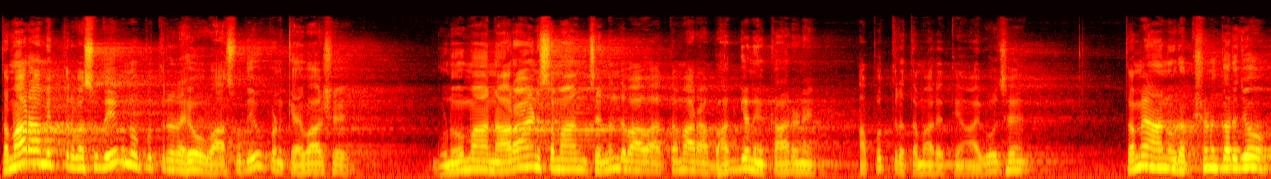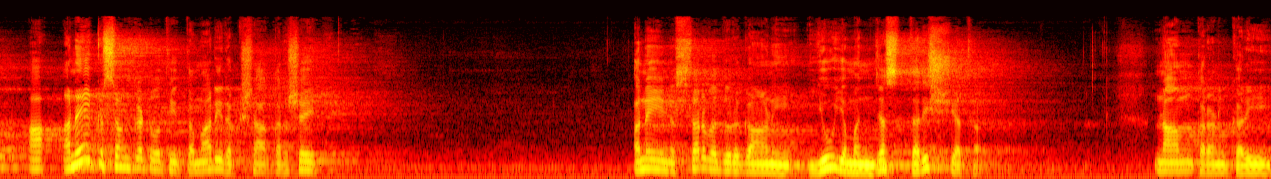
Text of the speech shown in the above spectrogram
તમારા મિત્ર વસુદેવનો પુત્ર રહ્યો, વાસુદેવ પણ કહેવાશે, ગુણોમાં નારાયણ સમાન છે નંદ બાવા તમારા ભાગ્યને કારણે આ પુત્ર તમારે ત્યાં આવ્યો છે. તમે આનું રક્ષણ કરજો. આ અનેક સંકટોથી તમારી રક્ષા કરશે. અનેન સર્વ દુર્ગાણી યુયમંજસ નામકરણ કરી,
